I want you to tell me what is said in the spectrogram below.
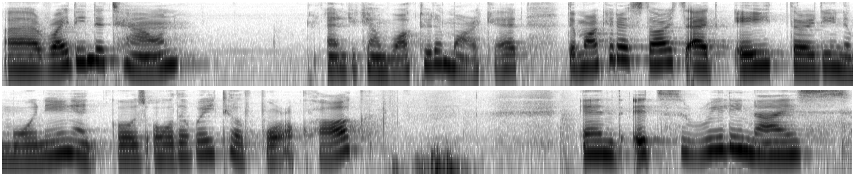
uh, right in the town and you can walk to the market. The market starts at 8.30 in the morning and goes all the way till 4 o'clock. And it's really nice,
